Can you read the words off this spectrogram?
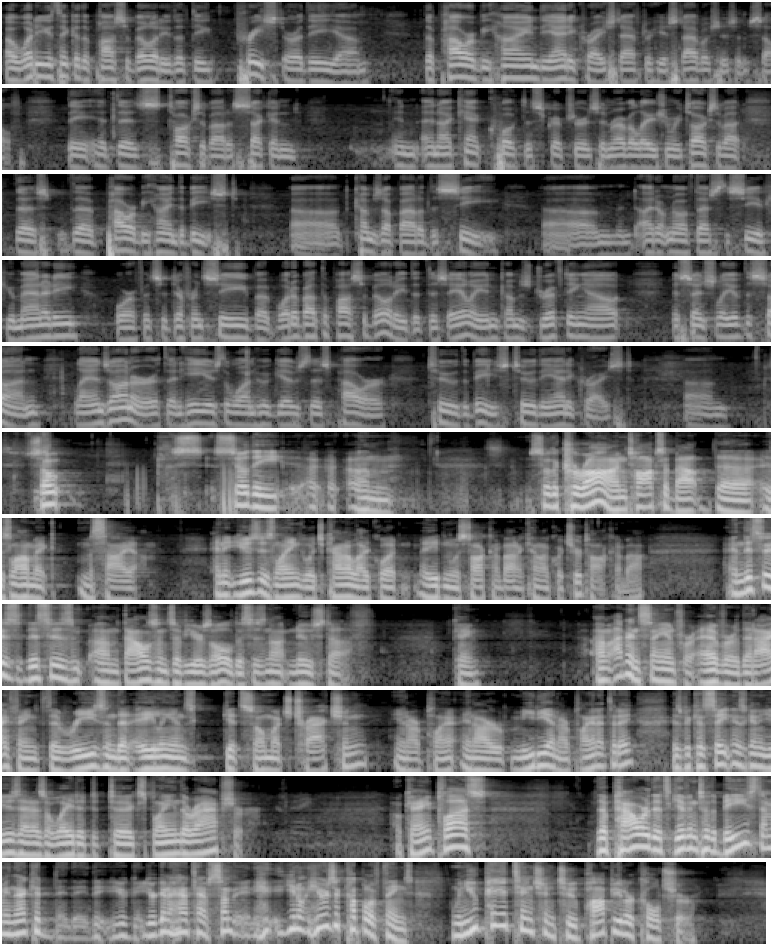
Uh, what do you think of the possibility that the priest or the, um, the power behind the Antichrist after he establishes himself? The, it is, talks about a second, in, and I can't quote the scriptures in Revelation where he talks about the, the power behind the beast uh, comes up out of the sea. Um, and I don't know if that's the sea of humanity or if it's a different sea, but what about the possibility that this alien comes drifting out essentially of the sun, lands on earth, and he is the one who gives this power to the beast, to the Antichrist? Um, So, so the uh, uh, um, so the Quran talks about the Islamic Messiah, and it uses language kind of like what Aiden was talking about, and kind of like what you're talking about. And this is this is um, thousands of years old. This is not new stuff. Okay. Um, I've been saying forever that I think the reason that aliens get so much traction in our plan, in our media and our planet today is because Satan is going to use that as a way to, to explain the rapture. Okay? Plus, the power that's given to the beast, I mean, that could, you're, you're going to have to have something. You know, here's a couple of things. When you pay attention to popular culture,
